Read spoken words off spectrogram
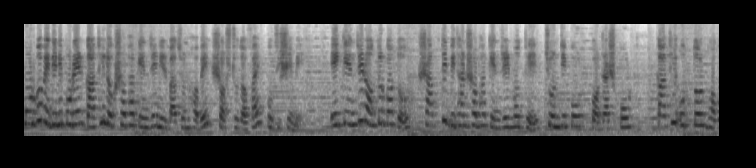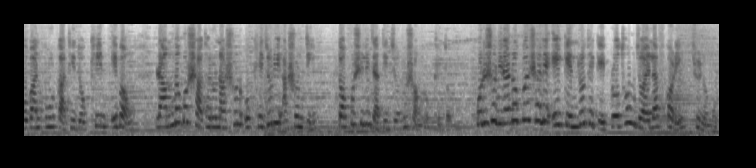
পূর্ব মেদিনীপুরের কাঁথি লোকসভা কেন্দ্রে নির্বাচন হবে ষষ্ঠ দফায় পঁচিশে মে। এই কেন্দ্রের অন্তর্গত সাতটি বিধানসভা কেন্দ্রের মধ্যে চণ্ডীপুর, পটাশপুর, কাঁথি উত্তর, ভগবানপুর, কাঁথি দক্ষিণ এবং রামনগর সাধারণ আসন ও খেজুরি আসনটি তফসিলি জাতির জন্য সংরক্ষিত। উনিশশো নিরানব্বই সালে এই কেন্দ্র থেকে প্রথম জয়লাভ করে তৃণমূল।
